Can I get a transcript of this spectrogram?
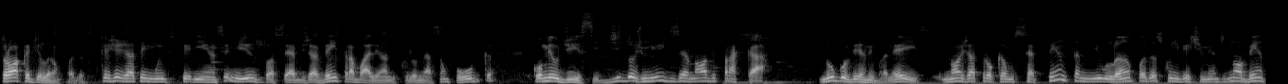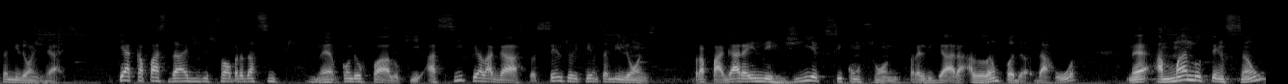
troca de lâmpadas, porque a gente já tem muita experiência nisso, a SEB já vem trabalhando com iluminação pública. Como eu disse, de 2019 para cá, no governo ibanês, nós já trocamos 70 mil lâmpadas com investimento de 90 milhões de reais que é a capacidade de sobra da CIP. Né? Quando eu falo que a CIP ela gasta 180 milhões para pagar a energia que se consome para ligar a lâmpada da rua, né? a manutenção,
